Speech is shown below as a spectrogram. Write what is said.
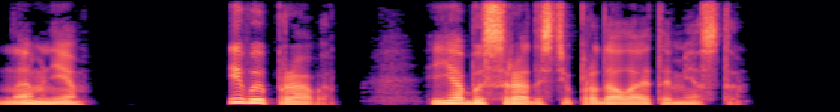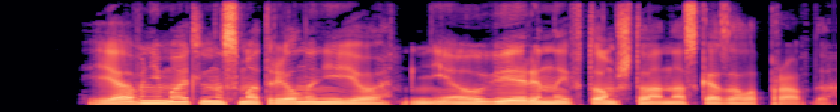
на мне. И вы правы. Я бы с радостью продала это место». Я внимательно смотрел на нее, неуверенный в том, что она сказала правду.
